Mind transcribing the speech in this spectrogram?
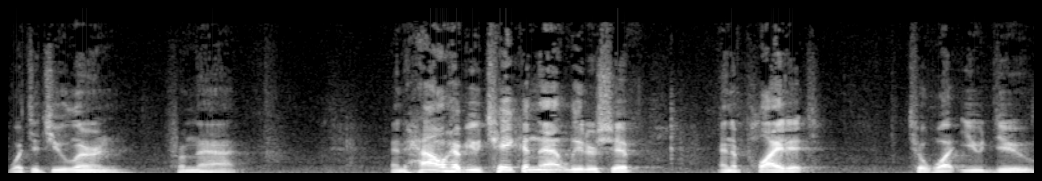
What did you learn from that? And how have you taken that leadership and applied it to what you do?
